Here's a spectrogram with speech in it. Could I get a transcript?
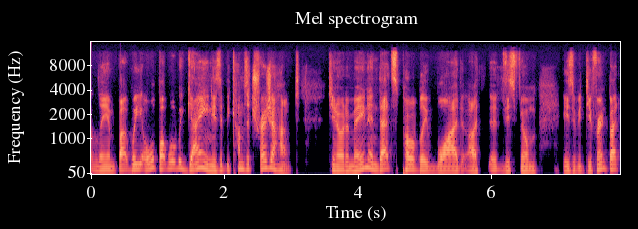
Liam, but we all, but what we gain is it becomes a treasure hunt. Do you know what I mean? And that's probably why I, this film is a bit different. But,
